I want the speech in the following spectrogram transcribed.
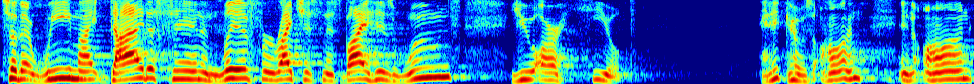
so that we might die to sin and live for righteousness. By his wounds you are healed. And it goes on and on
